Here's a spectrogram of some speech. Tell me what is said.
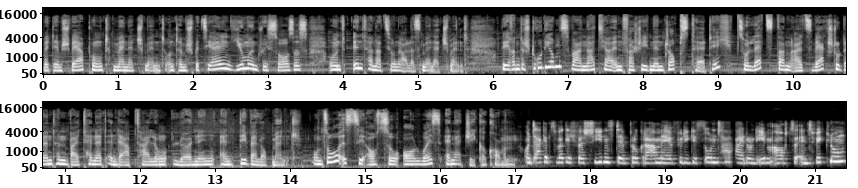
mit dem Schwerpunkt Management und im speziellen Human Resources und internationales Management. Während des Studiums war Nadja in verschiedenen Jobs tätig, zuletzt dann als Werkstudentin bei Tenet in der Abteilung Learning and Development. Und so ist sie auch zu Always Energy gekommen. Und da gibt es wirklich verschiedenste Programme für die Gesundheit und eben auch zur Entwicklung.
